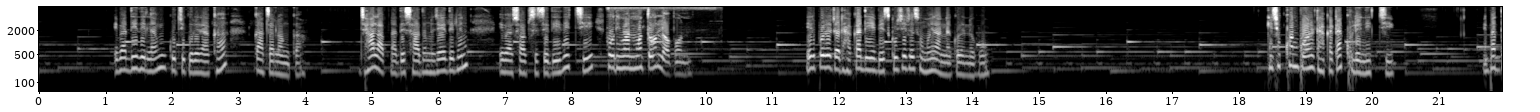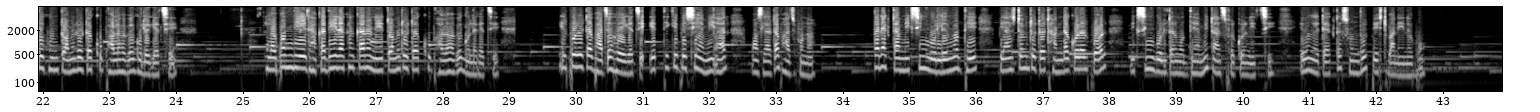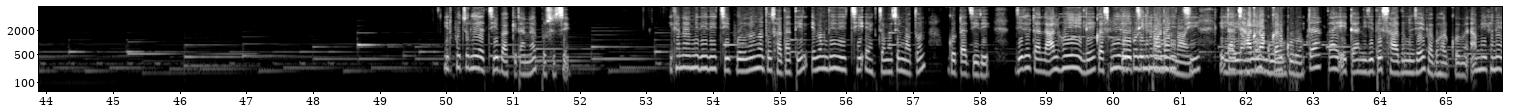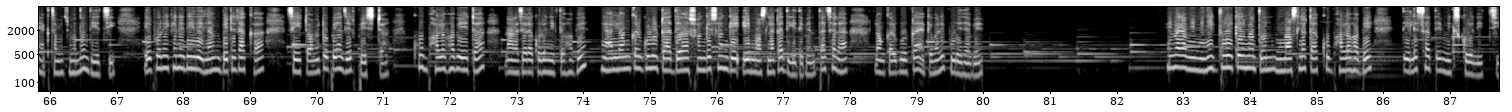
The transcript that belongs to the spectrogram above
এবার দিয়ে দিলাম কুচি করে রাখা কাঁচা লঙ্কা। ঝাল আপনাদের স্বাদ অনুযায়ী দেবেন। এবার সবশেষে দিয়ে দিচ্ছি পরিমাণ মতো লবণ। এরপর এটা ঢাকা দিয়ে বেশ কিছুটা সময় রান্না করে নেব। কিছুক্ষণ পর ঢাকাটা খুলে নিচ্ছি। এবার দেখুন, টমেটোটা খুব ভালোভাবে গলে গেছে। লবণ দিয়ে ঢাকা দিয়ে রাখার কারণে টমেটোটা খুব ভালোভাবে গলে গেছে। এরপর এটা ভাজা হয়ে গেছে। এর থেকে বেশি আমি আর মশলাটা ভাজবো না। আর একটা মিক্সিং বোলের মধ্যে পেঁয়াজ, টমেটোটা ঠান্ডা করার পর মিক্সিং বোলটার মধ্যে আমি ট্রান্সফার করে নিচ্ছি এবং এটা একটা সুন্দর পেস্ট বানিয়ে নেব। এরপর চলে যাচ্ছি বাকি রান্নার প্রসেসে এখানে আমি দিয়ে দিচ্ছি পরিমাণ মতো সাদা তেল এবং দিয়ে দিচ্ছি এক চামচের মতন গোটা জিরে। জিরেটা লাল হয়ে এলে কাশ্মীরি পাউডার নয়। এটা ঝাল লঙ্কার গুঁড়ো। এটা তাই এটা নিজেদের স্বাদ অনুযায়ী ব্যবহার করবেন। আমি এখানে এক চামচ মতন দিয়েছি। এরপর এখানে দিয়ে দিলাম বেটে রাখা সেই টমেটো পেঁয়াজের পেস্টটা। খুব ভালোভাবে এটা নাড়াচাড়া করে নিতে হবে। লাল লঙ্কার গুঁড়োটা দেওয়ার সঙ্গে সঙ্গে এই মশলাটা দিয়ে দেবেন। তাছাড়া লঙ্কার গুঁড়োটা একেবারে পুড়ে যাবে। এবার আমি মিনিট দুয়েকের মতন মশলাটা খুব ভালোভাবে তেলের সাথে মিক্স করে নিচ্ছি।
